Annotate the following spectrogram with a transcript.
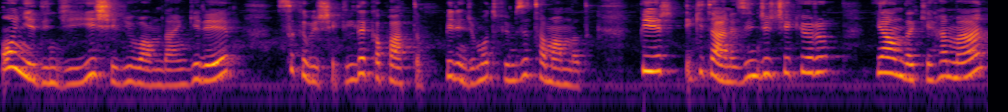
17. yeşil yuvamdan girip sıkı bir şekilde kapattım. Birinci motifimizi tamamladık. Bir, iki tane zincir çekiyorum. Yandaki hemen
